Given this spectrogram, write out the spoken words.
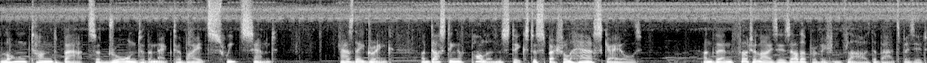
Long-tongued bats are drawn to the nectar by its sweet scent. As they drink, a dusting of pollen sticks to special hair scales and then fertilizes other provision flowers the bats visit.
